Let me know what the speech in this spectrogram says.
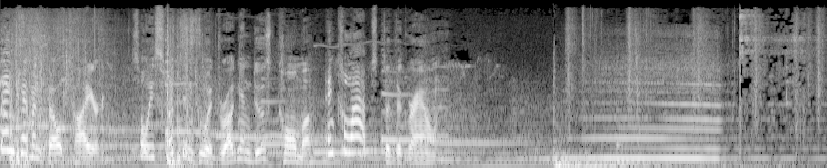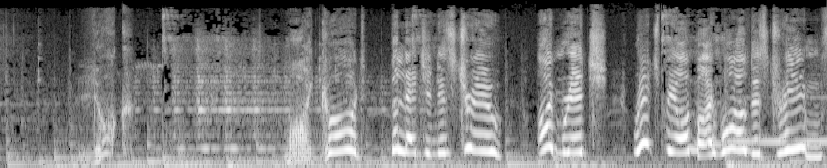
Then Kevin felt tired, so he slipped into a drug induced coma and collapsed to the ground. Look! My god! The legend is true! I'm rich! Rich beyond my wildest dreams!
